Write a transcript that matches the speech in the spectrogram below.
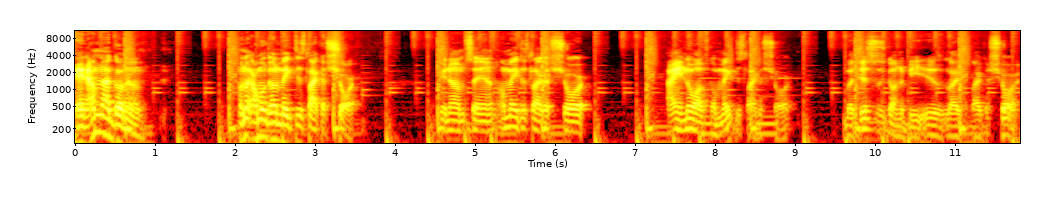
and I'm not gonna. I'm not. I'm gonna make this like a short. You know what I'm saying? I'll make this like a short. I didn't know I was gonna make this like a short but this is to be like like a short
